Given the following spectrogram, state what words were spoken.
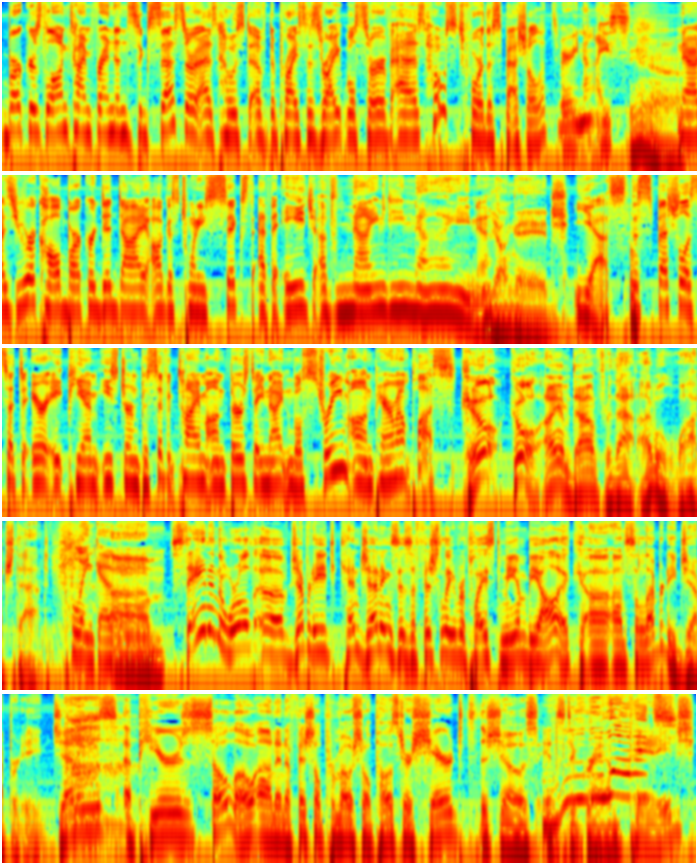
Barker's longtime friend and successor as host of The Price is Right, will serve as host for the special. That's very nice. Yeah. Now, as you recall, Barker did die August 26th at the age of 99. Young age. Yes, the special is set to air 8 p.m. Eastern Pacific Time on Thursday night and will stream on Paramount Plus. Cool, cool. I am down for that. I will watch that. Plinko. Um, staying in the world of Jeopardy, Ken Jennings has officially replaced Mayim Bialik uh, on Celebrity Jeopardy. Jennings appears solo on an official promotional poster shared to the show's Instagram What? page.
